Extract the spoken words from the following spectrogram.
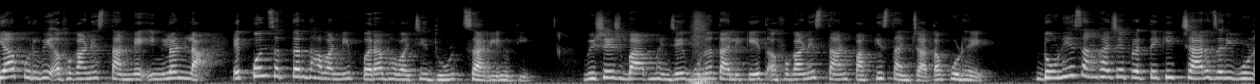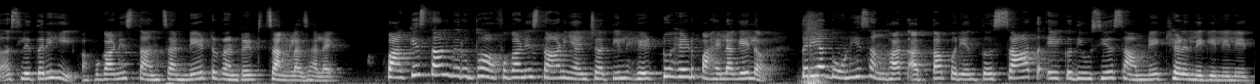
यापूर्वी अफगाणिस्तानने इंग्लंडला एकोणसत्तर धावांनी पराभवाची धूळ चारली होती. विशेष बाब म्हणजे गुणतालिकेत अफगाणिस्तान पाकिस्तानच्या आता पुढे. दोन्ही संघाचे प्रत्येकी चार जरी गुण असले तरीही अफगाणिस्तानचा नेट रन रेट चांगला झालाय. पाकिस्तान विरुद्ध अफगाणिस्तान यांच्यातील हेड टू हेड पाहायला गेलं तर या दोन्ही संघात आतापर्यंत सात एकदिवसीय सामने खेळले गेलेले आहेत.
